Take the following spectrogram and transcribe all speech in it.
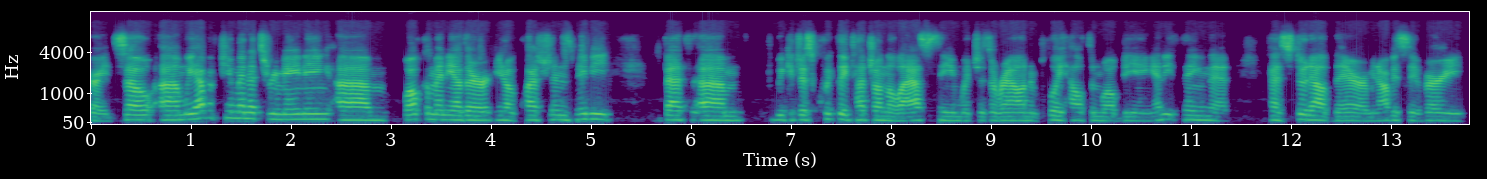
Great. So um, we have a few minutes remaining. Um, welcome any other you know questions. Maybe Beth, um, we could just quickly touch on the last theme, which is around employee health and well-being. Anything that kind of stood out there? I mean, obviously a very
